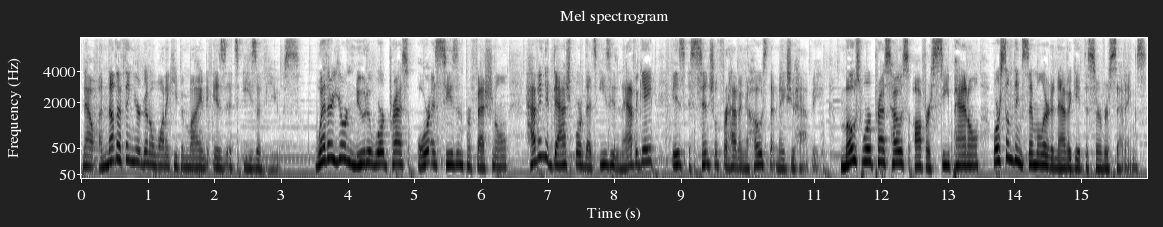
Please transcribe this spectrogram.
Now, another thing you're going to want to keep in mind is its ease of use. Whether you're new to WordPress or a seasoned professional, having a dashboard that's easy to navigate is essential for having a host that makes you happy. Most WordPress hosts offer cPanel or something similar to navigate the server settings.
